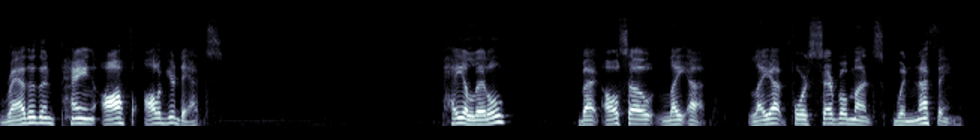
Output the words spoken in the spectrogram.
rather than paying off all of your debts, pay a little, but also lay up. Lay up for several months when nothing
